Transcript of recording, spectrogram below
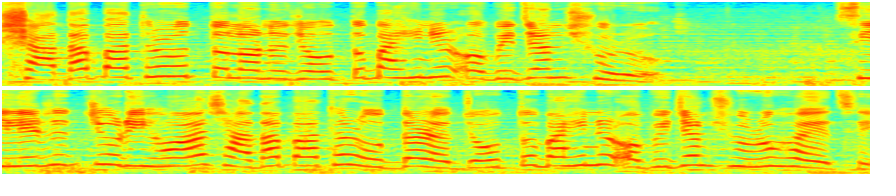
সাদা পাথর উত্তোলনে যৌথ বাহিনীর অভিযান শুরু। সিলেটে চুরি হওয়া সাদা পাথর উদ্ধারে যৌথ বাহিনীর অভিযান শুরু হয়েছে।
